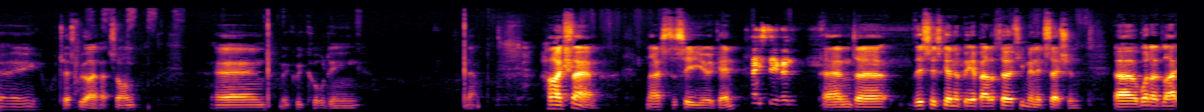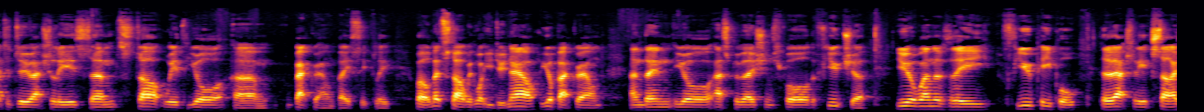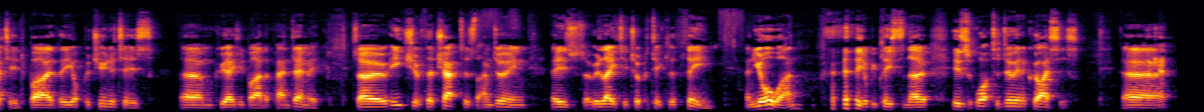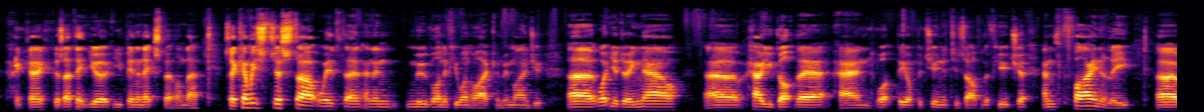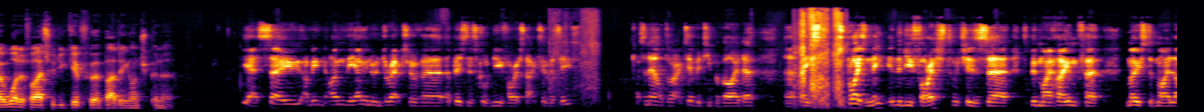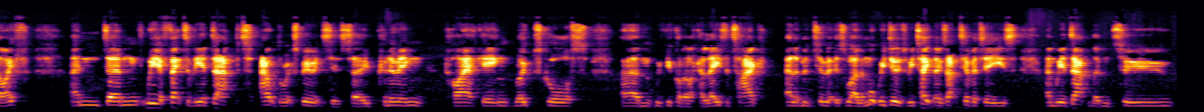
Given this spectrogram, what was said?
Okay, test right, that's on. And we're recording now. Hi Sam, nice to see you again. Hi Stephen. And uh, this is going to be about a 30 minute session. Uh, what I'd like to do actually is um, start with your um, background basically. Well, let's start with what you do now, your background, and then your aspirations for the future. You're one of the few people that are actually excited by the opportunities um, created by the pandemic. So each of the chapters that I'm doing is related to a particular theme. And your one, you'll be pleased to know, is what to do in a crisis. Uh, okay, because I think you have been an expert on that. So can we just start with, uh, and then move on if you want, or I can remind you, uh, what you're doing now, uh, how you got there, and what the opportunities are for the future. And finally, uh, what advice would you give for a budding entrepreneur? Yeah, so I mean, I'm the owner and director of a, a business called New Forest Activities. It's an outdoor activity provider uh, based, surprisingly, in the New Forest, which is uh, been my home for most of my life. And um, we effectively adapt outdoor experiences, so canoeing, kayaking, ropes course, um, we've got like a laser tag element to it as well. And what we do is we take those activities and we adapt them to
